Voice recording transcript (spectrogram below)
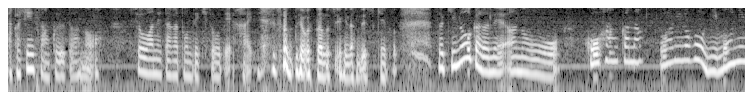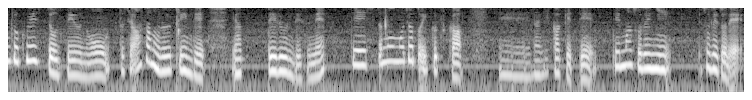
なんかしんさん来るとあの、昭和ネタが飛んできそうで、はい。とっても楽しみなんですけど。さ昨日からね、あの後半かな？終わりの方にモーニングクエスチョンっていうのを私朝のルーティンでやってるんですね。で、質問をちょっといくつか、えー、投げかけて、で、まあそれにそれぞれ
